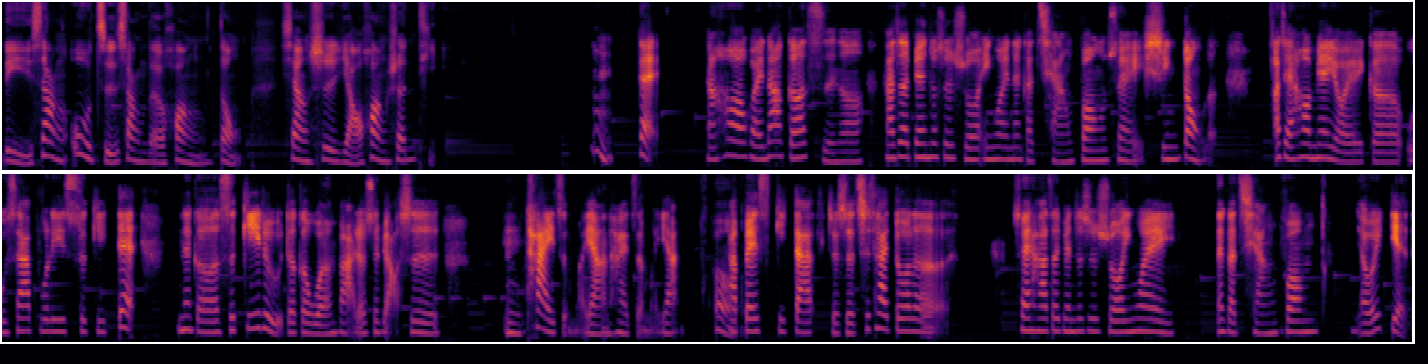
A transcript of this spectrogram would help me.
理上、物质上的晃动，像是摇晃身体。嗯，对。然后回到歌词呢，它这边就是说，因为那个强风，所以心动了。而且后面有一个うさぶりすぎて，那个すぎる这个文法就是表示，嗯，太怎么样，太怎么样。嗯，食べすぎた就是吃太多了。所以它这边就是说，因为那个强风。 有一点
